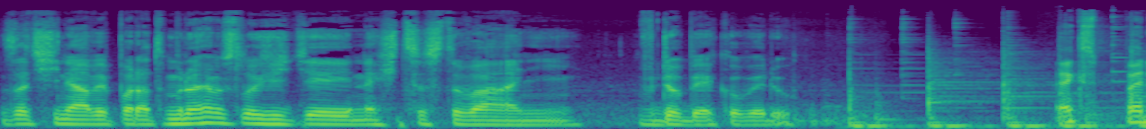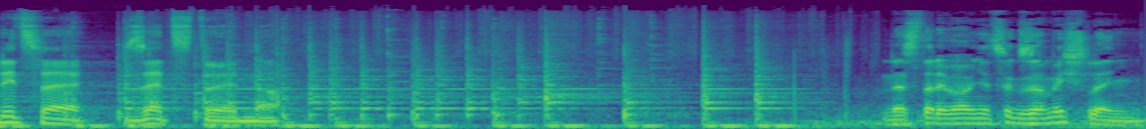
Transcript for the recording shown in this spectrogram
začíná vypadat mnohem složitěji než cestování v době covidu. Expedice Z101 Dnes tady mám něco k zamyšlení.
